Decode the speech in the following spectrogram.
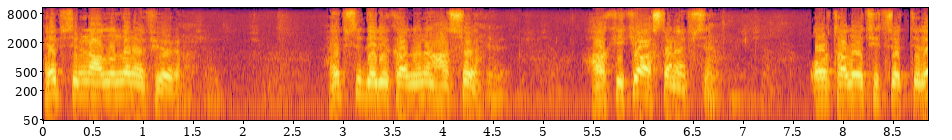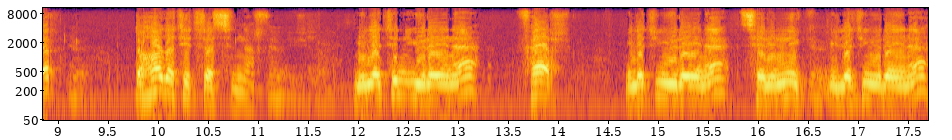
Hepsinin alnından öpüyorum. Hepsi delikanlının hası. Evet. Hakiki aslan hepsi. Ortalığı titrettiler. Evet. Daha da titretsinler. Evet. Milletin yüreğine fer, milletin yüreğine serinlik, milletin yüreğine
